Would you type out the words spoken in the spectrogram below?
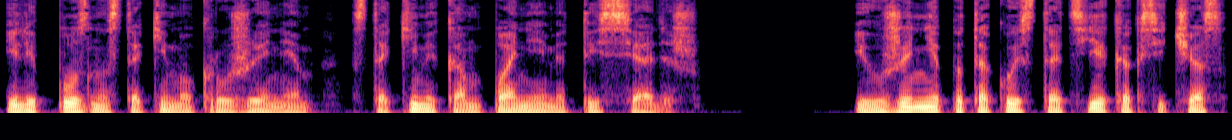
или поздно с таким окружением, с такими компаниями ты сядешь. И уже не по такой статье, как сейчас,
